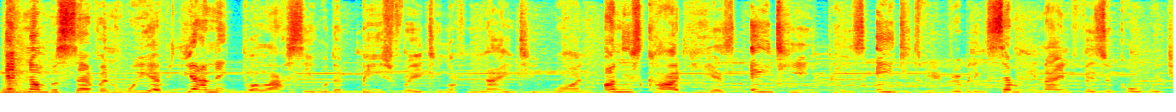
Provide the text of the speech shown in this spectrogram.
At number 7 we have Yannick Bolasie with a beast rating of 91. On his card he has 88 pace, 83 dribbling, 79 physical which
